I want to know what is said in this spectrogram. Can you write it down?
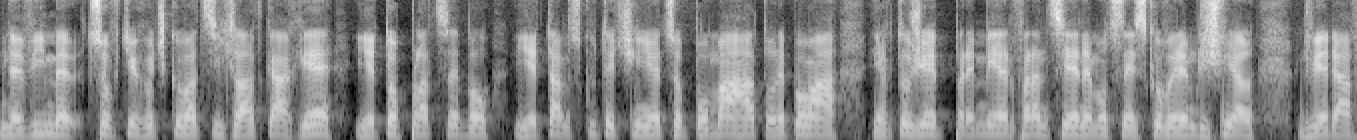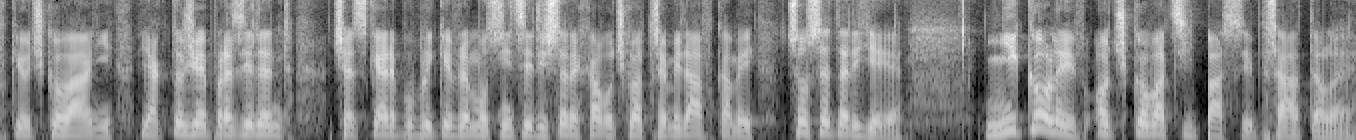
Nevíme, co v těch očkovacích látkách je. Je to placebo, je tam skutečně něco, pomáhá to, nepomáhá. Jak to, že je premiér Francie nemocný s covidem, když měl dvě dávky očkování. Jak to, že je prezident České republiky v nemocnici, když se nechal očkovat třemi dávkami. Co se tedy děje? Nikoli v očkovací pasy, přátelé,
